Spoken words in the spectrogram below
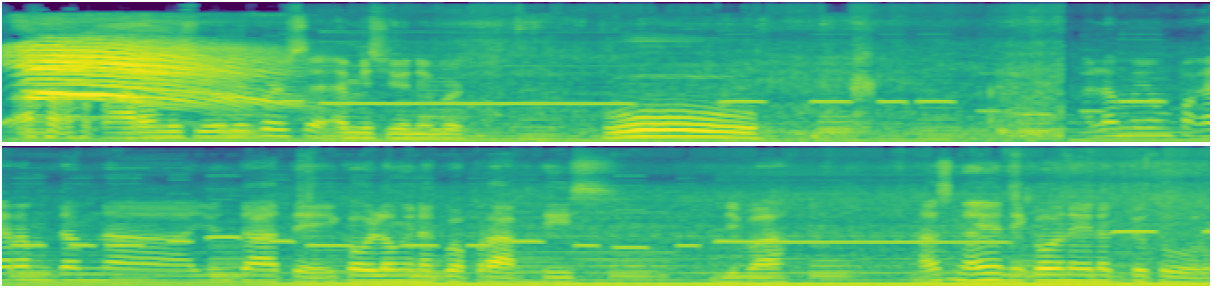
Parang Miss Universe, eh, Miss Universe. Ooh. Alam mo yung pakiramdam na yung dati, ikaw lang yung nagpa-practice, 'di ba? Tapos ngayon ikaw na yung nagtuturo.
